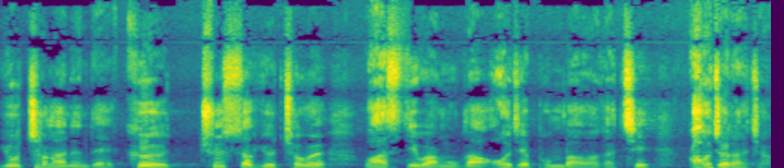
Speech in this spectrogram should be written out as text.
요청하는데 그 출석 요청을 와스디 왕후가 어제 본 바와 같이 거절하죠.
